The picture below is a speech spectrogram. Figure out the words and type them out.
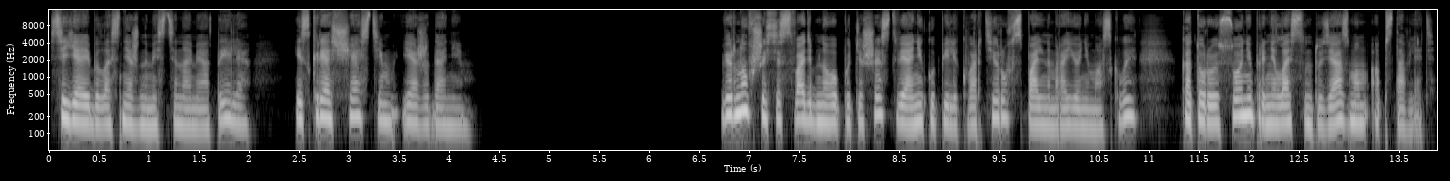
сияя белоснежными стенами отеля, искрясь счастьем и ожиданием. Вернувшись из свадебного путешествия, они купили квартиру в спальном районе Москвы, которую Соня принялась с энтузиазмом обставлять.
